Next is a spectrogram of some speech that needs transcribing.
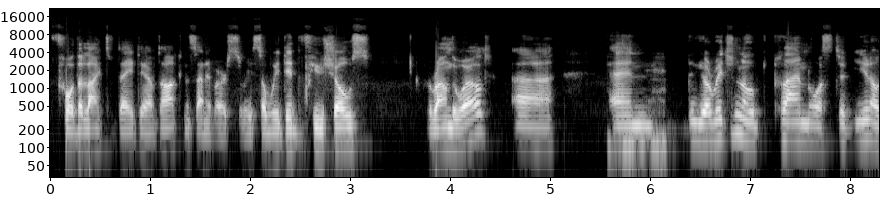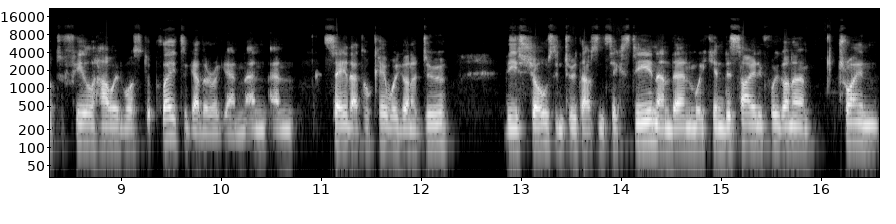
for the light of day day of darkness anniversary. So we did a few shows around the world uh, and the original plan was to you know to feel how it was to play together again and and say that okay we're going to do these shows in 2016 and then we can decide if we're going to try and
